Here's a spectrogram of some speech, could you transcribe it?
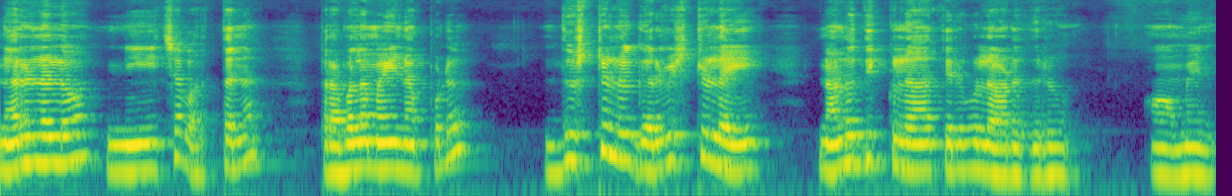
నరులలో నీచ వర్తన ప్రబలమైనప్పుడు దుష్టులు గర్విష్ఠులై నలుదిక్కుల తిరుగులాడుదురు. ఆమెన్.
